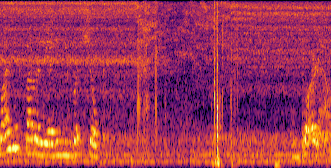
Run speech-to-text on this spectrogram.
Why is it bubbly? I didn't even put soap. Burn out later. yeah,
